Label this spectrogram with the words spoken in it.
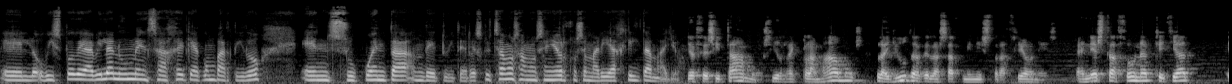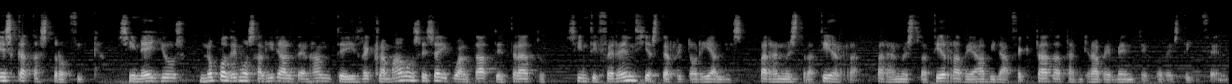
el obispo de Ávila en un mensaje que ha compartido en su cuenta de Twitter. Escuchamos a Monseñor José María Gil Tamayo. Necesitamos y reclamamos la ayuda de las administraciones en esta zona que ya es catastrófica. Sin ellos no podemos salir adelante y reclamamos esa igualdad de trato, sin diferencias territoriales, para nuestra tierra, para nuestra tierra de Ávila afectada tan gravemente por este incendio.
